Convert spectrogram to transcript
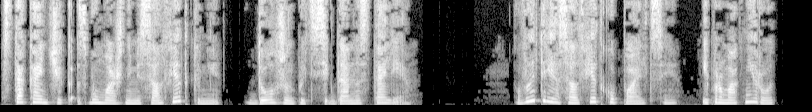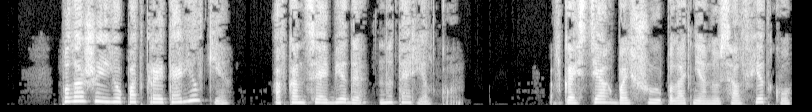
Стаканчик с бумажными салфетками должен быть всегда на столе. Вытри о салфетку пальцы и промокни рот. Положи ее под край тарелки, а в конце обеда на тарелку. В гостях большую полотняную салфетку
